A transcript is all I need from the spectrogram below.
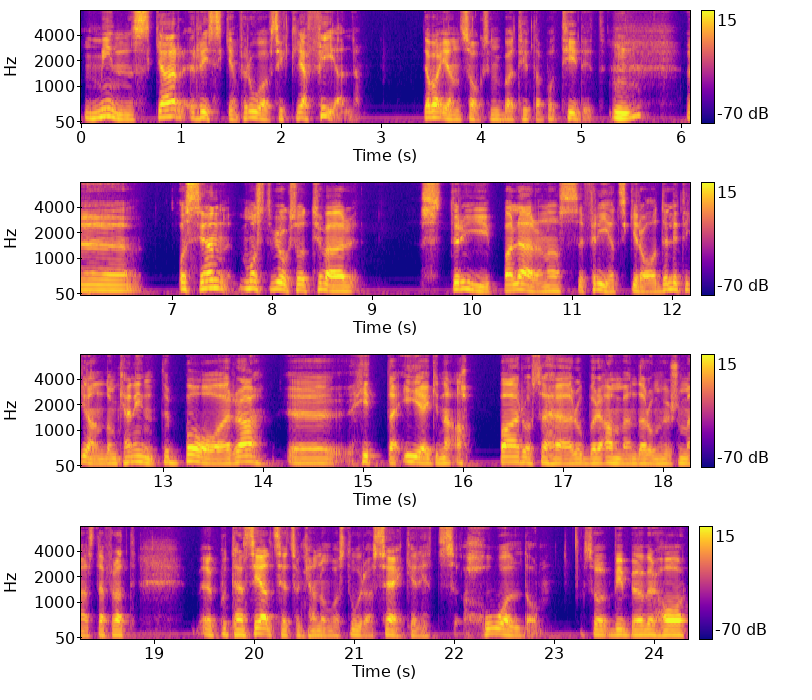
minskar risken för oavsiktliga fel. Det var en sak som vi började titta på tidigt. Mm. Uh, och sen måste vi också tyvärr strypa lärarnas frihetsgrader lite grann. De kan inte bara uh, hitta egna appar och så här och börja använda dem hur som helst därför att Eh, potentiellt sett så kan de vara stora säkerhetshål. Då. Så vi behöver ha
